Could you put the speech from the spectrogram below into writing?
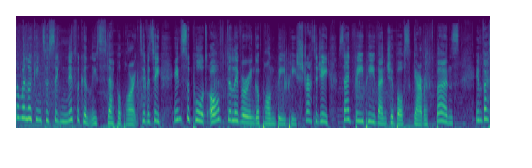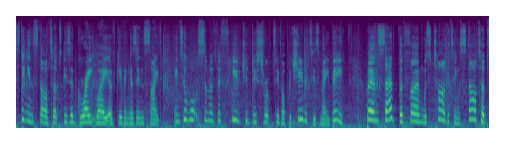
and we're looking to significantly step up our activity in support of delivering upon BP's strategy, said BP venture boss Gareth Burns. Investing in startups is a great way of giving us insight into what some of the future disruptive opportunities may be. Burns said the firm was targeting startups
